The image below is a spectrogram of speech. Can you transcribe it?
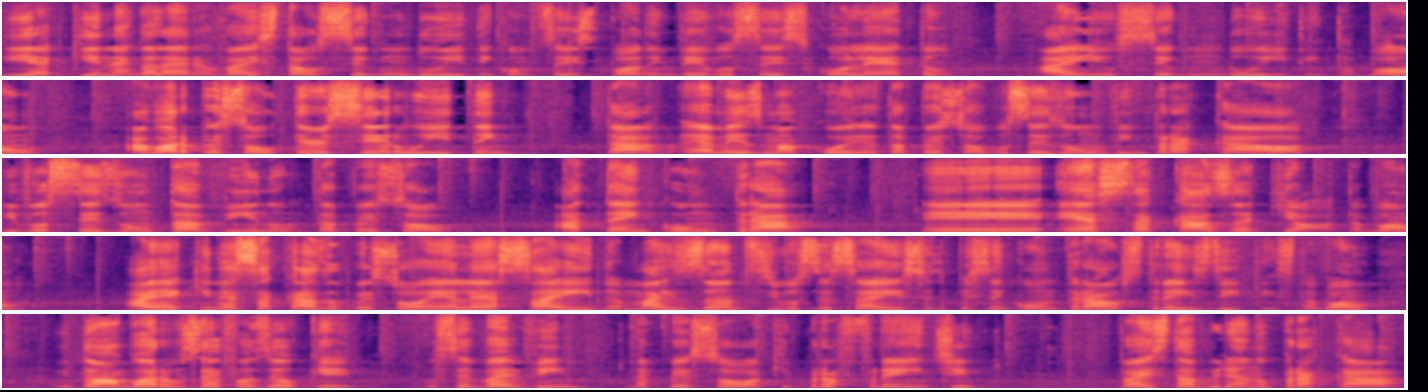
E aqui, né, galera, vai estar o segundo item. Como vocês podem ver, vocês coletam aí o segundo item, tá bom? Agora, pessoal, o terceiro item, tá? É a mesma coisa, tá, pessoal? Vocês vão vir pra cá, ó. E vocês vão tá vindo, tá, pessoal? Até encontrar é, essa casa aqui, ó, tá bom? Aí aqui nessa casa, pessoal, ela é a saída. Mas antes de você sair, você precisa encontrar os três itens, tá bom? Então agora você vai fazer o quê? Você vai vir, né, pessoal, aqui pra frente. Vai estar virando pra cá.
